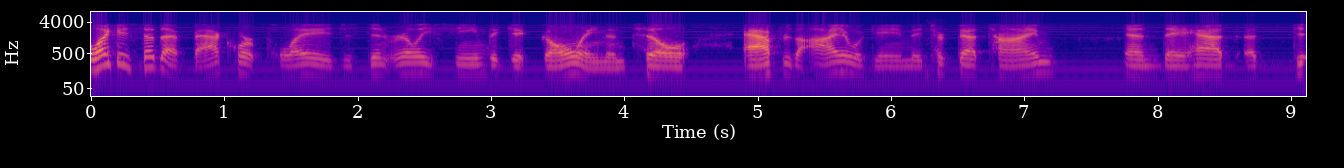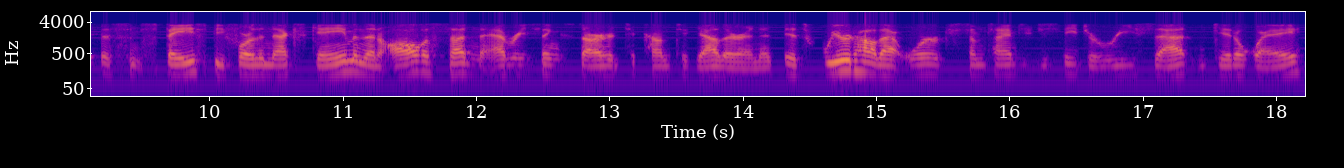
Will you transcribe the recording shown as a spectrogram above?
like I said, that backcourt play just didn't really seem to get going until after the Iowa game. They took that time and they had a, some space before the next game, and then all of a sudden everything started to come together. And it, it's weird how that works. Sometimes you just need to reset and get away,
